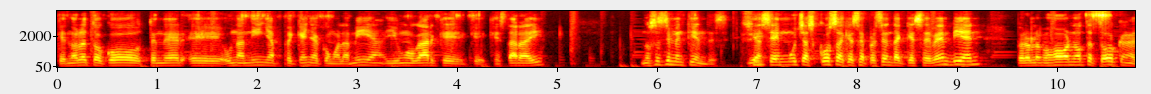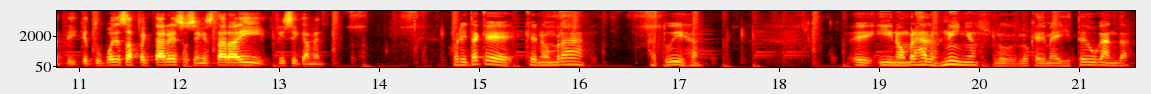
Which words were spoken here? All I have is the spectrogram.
que no le tocó tener eh, una niña pequeña como la mía y un hogar que, que, que estar ahí no sé si me entiendes. Y así hay muchas cosas que se presentan que se ven bien, pero a lo mejor no te tocan a ti, que tú puedes afectar eso sin estar ahí físicamente. Ahorita que, nombras a tu hija eh, y nombras a los niños, lo, que me dijiste de Uganda,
